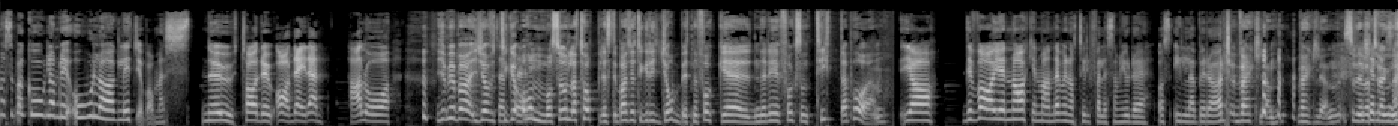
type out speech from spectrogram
måste bara googla om det är olagligt. Jag bara, men nu tar du av dig den! Hallå! Ja, men jag, bara, jag att, tycker eh, om att sola topless, det är bara att jag tycker det är jobbigt när, folk, eh, när det är folk som tittar på en. Ja, det var ju en naken man där vid något tillfälle som gjorde oss illa berörd. Verkligen, verkligen. Så vi Vi var kände tvungna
